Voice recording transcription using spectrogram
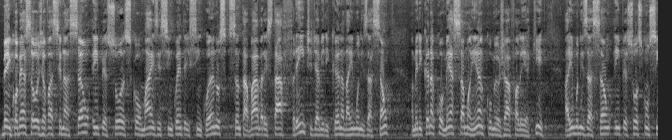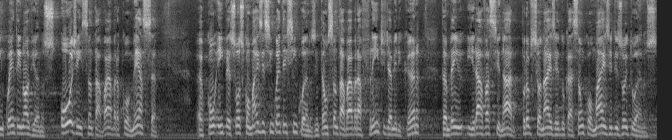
Bem, começa hoje a vacinação em pessoas com mais de 55 anos. Santa Bárbara está à frente de Americana na imunização. Americana começa amanhã, como eu já falei aqui, a imunização em pessoas com 59 anos. Hoje em Santa Bárbara começa eh, com, em pessoas com mais de 55 anos. Então, Santa Bárbara à frente de Americana também irá vacinar profissionais da educação com mais de 18 anos.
